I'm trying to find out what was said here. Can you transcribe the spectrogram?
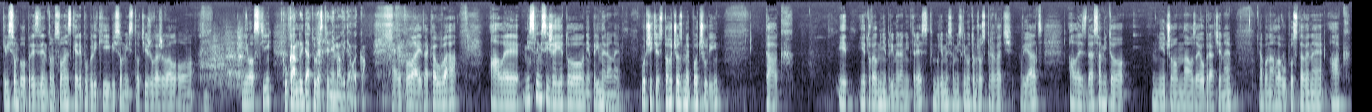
Keby som bol prezidentom Slovenskej republiky, by som isto tiež uvažoval o milosti. Ku kandidatúre ste nemali ďaleko. Hej, bola aj taká úvaha. Ale myslím si, že je to neprimerané. Určite z toho, čo sme počuli, tak je, je to veľmi neprimeraný trest. Budeme sa, myslím, o tom rozprávať viac, ale zdá sa mi to niečom naozaj obrátené alebo na hlavu postavené, ak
